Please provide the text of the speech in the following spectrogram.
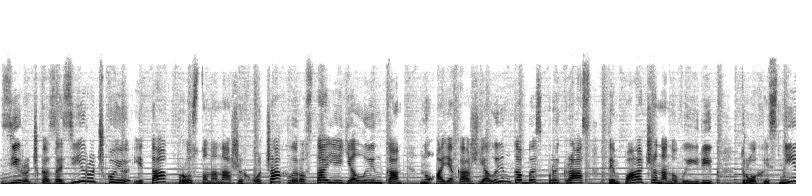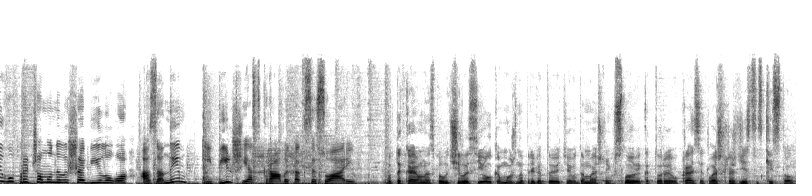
Зірочка за зірочкою, і так просто на наших очах виростає ялинка. Ну а яка ж ялинка без прикрас? Тим паче на новий рік. Трохи снігу, причому не лише білого, а за ним і більш яскравих аксесуарів. Вот такая у нас получилась елка. Можно приготовить ее в домашних условиях, которые украсят ваш рождественский стол.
